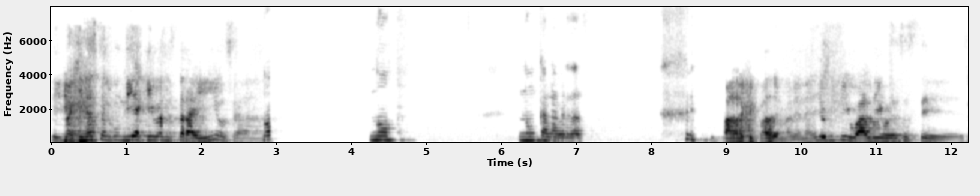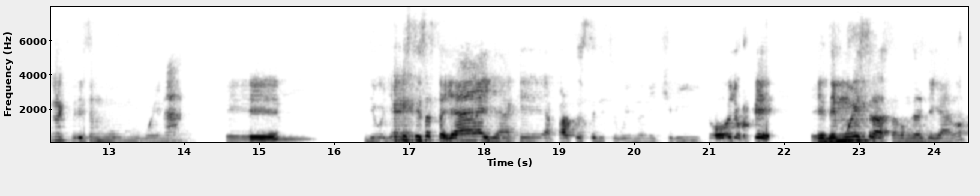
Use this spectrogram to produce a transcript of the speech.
imaginaste algún día que ibas a estar ahí? O sea. No. No. Nunca, la verdad. Qué padre, qué padre, Mariana. Yo creo que igual, digo, es, este, es una experiencia muy, muy buena. Eh, digo, ya que estés hasta allá y ya que aparte estés distribuyendo en HB y todo, yo creo que eh, demuestra hasta dónde has llegado.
